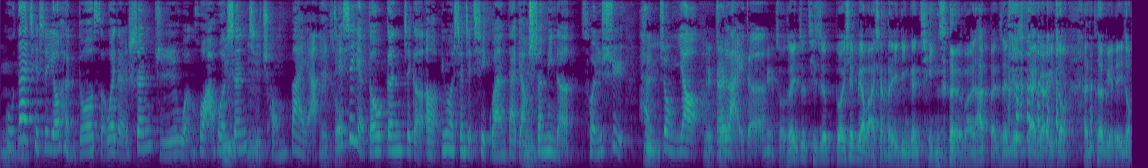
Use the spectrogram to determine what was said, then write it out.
嗯、古代其实有很多所谓的生殖文化或生殖崇拜啊，嗯嗯、没错，其实也都跟这个呃，因为生殖器官代表生命的存续。嗯很重要而来的，嗯、没错，所以这其实不先不要把它想的一定跟情色有关，它本身就是代表一种很特别的一种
